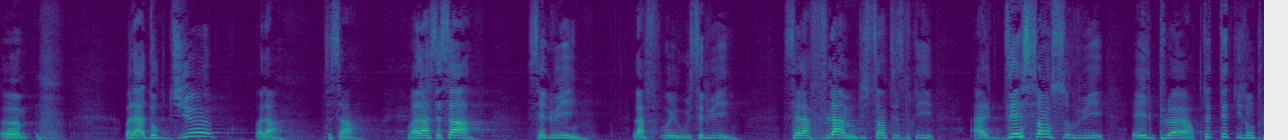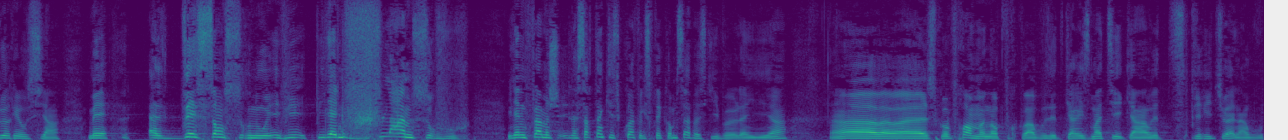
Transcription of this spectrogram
voilà, donc Dieu, voilà, c'est ça. Voilà, c'est ça. C'est lui. La, oui, c'est lui c'est la flamme du Saint-Esprit. Elle descend sur lui et il pleure. Peut-être qu'ils ont pleuré aussi, hein. mais elle descend sur nous. Et il y a une flamme sur vous. Il y a une flamme. Il y a certains qui se coiffent exprès comme ça parce qu'ils veulent. Hein, ah ouais, ouais, je comprends maintenant pourquoi. Vous êtes charismatique, hein, vous êtes spirituel. Hein, vous.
